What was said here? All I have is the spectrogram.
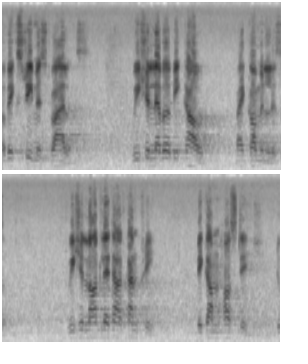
of extremist violence. We shall never be cowed by communalism. We shall not let our country become hostage to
